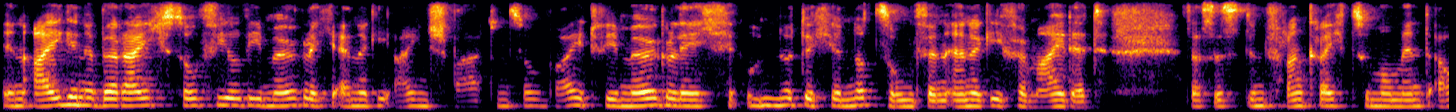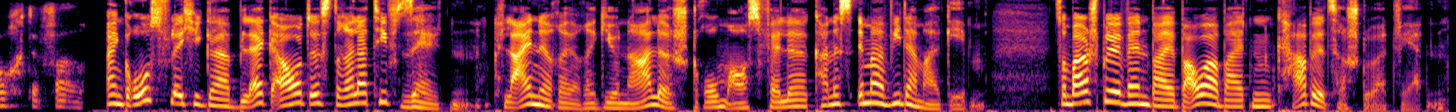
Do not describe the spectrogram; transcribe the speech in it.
in eigenen Bereich so viel wie möglich Energie einspart und so weit wie möglich unnötige Nutzung von Energie vermeidet. Das ist in Frankreich zum Moment auch der Fall. Ein großflächiger Blackout ist relativ selten. Kleinere regionale Stromausfälle kann es immer wieder mal geben. Zum Beispiel, wenn bei Bauarbeiten Kabel zerstört werden.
